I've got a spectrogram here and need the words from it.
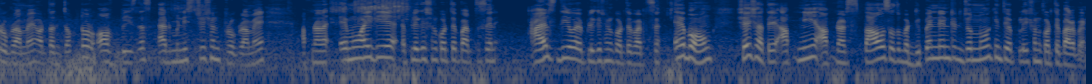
প্রোগ্রামে অর্থাৎ ডক্টর অফ বিজনেস অ্যাডমিনিস্ট্রেশন প্রোগ্রামে আপনারা এমওআই দিয়ে অ্যাপ্লিকেশন করতে পারতেছেন আইএলস দিয়েও অ্যাপ্লিকেশন করতে পারতেছেন এবং সেই সাথে আপনি আপনার স্পাউস অথবা ডিপেন্ডেন্টের জন্যও কিন্তু অ্যাপ্লিকেশন করতে পারবেন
